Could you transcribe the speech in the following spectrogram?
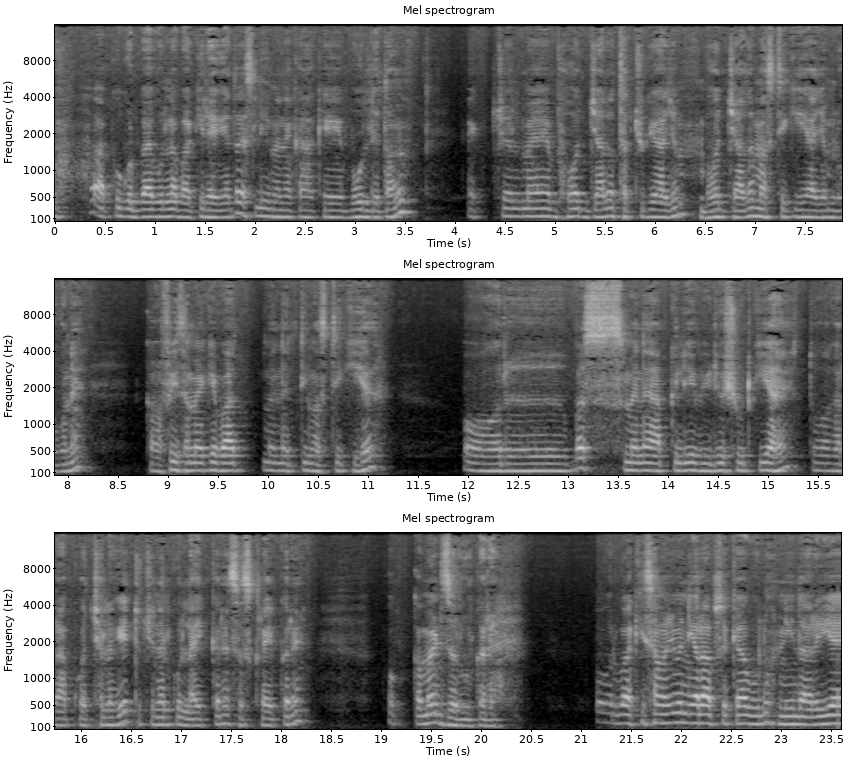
so, आपको गुड बाय बोलना बाकी रह गया था इसलिए मैंने कहा कि बोल देता हूँ। एक्चुअल में बहुत ज़्यादा थक चुके आज हम बहुत ज़्यादा मस्ती की है आज हम लोगों ने। काफ़ी समय के बाद मैंने इतनी मस्ती की है और बस मैंने आपके लिए वीडियो शूट किया है तो अगर आपको अच्छा लगे तो चैनल को लाइक करें सब्सक्राइब करें और कमेंट ज़रूर करें। और बाकी समझ में नहीं आ रहा आपसे क्या बोलूँ। नींद आ रही है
